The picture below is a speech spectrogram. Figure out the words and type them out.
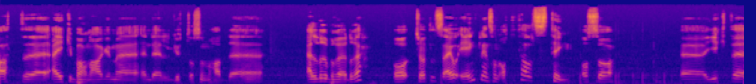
at eh, jeg gikk i barnehage med en del gutter som hadde eldre brødre. Og Turtles er jo egentlig en sånn 80-tallsting. Og så eh, gikk det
